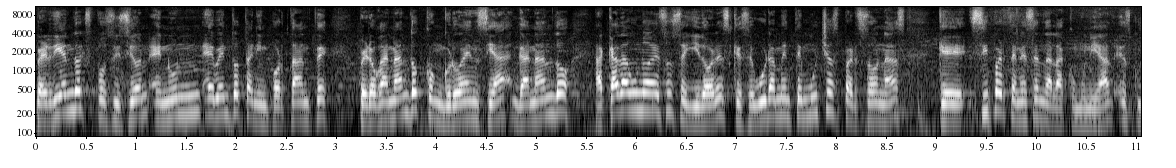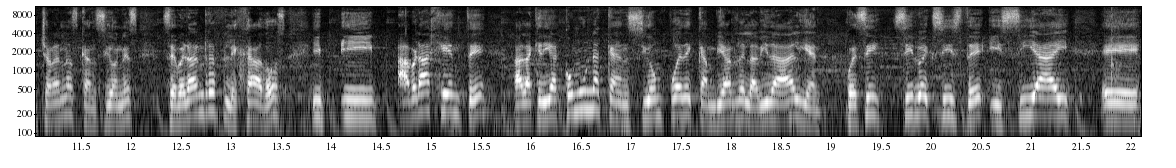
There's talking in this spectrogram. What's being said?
perdiendo exposición en un evento tan importante, pero ganando congruencia, ganando a cada uno de esos seguidores que seguramente muchas personas que sí pertenecen a la comunidad escucharán las canciones, se verán reflejados y, habrá gente a la que diga cómo una canción puede cambiarle la vida a alguien. Pues sí, sí lo existe y sí hay eh,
